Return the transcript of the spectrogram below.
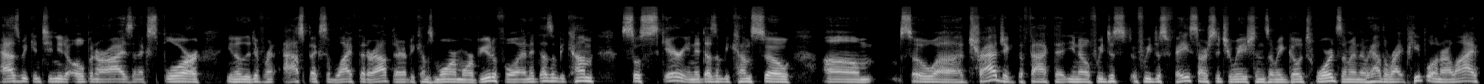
as we continue to open our eyes and explore, you know, the different aspects of life that are out there, it becomes more and more beautiful, and it doesn't become so scary and it doesn't become so um so uh, tragic the fact that you know if we just if we just face our situations and we go towards them and we have the right people in our life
